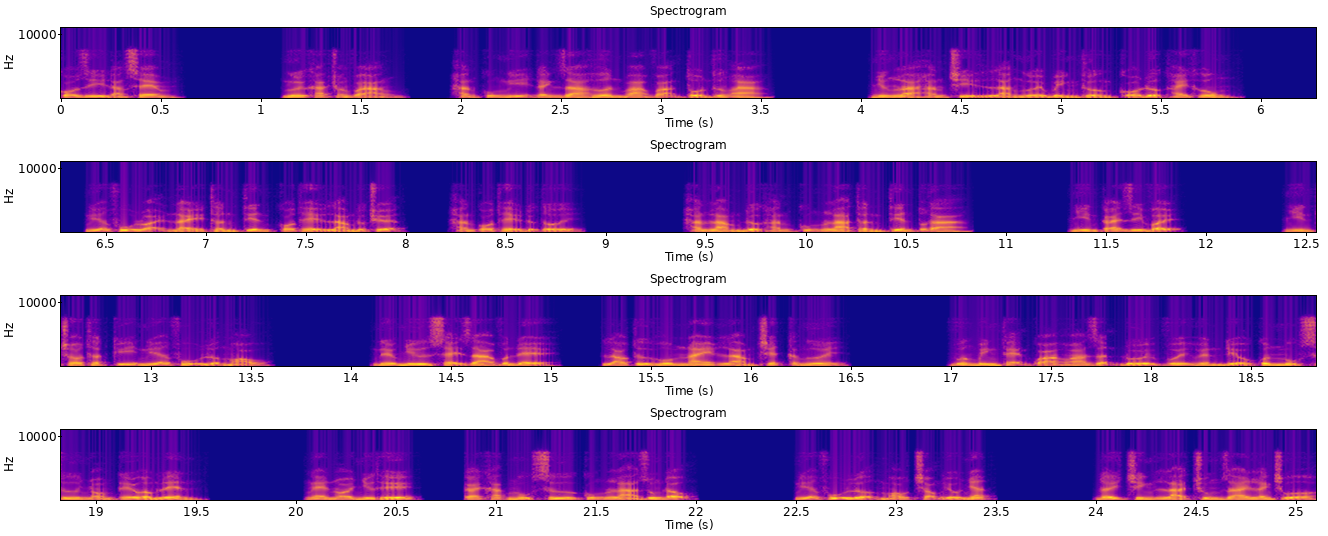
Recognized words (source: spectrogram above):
Có gì đáng xem? Người khác choáng váng, hắn cũng nghĩ đánh ra hơn ba vạn tổn thương a. Nhưng là hắn chỉ là người bình thường có được hay không? Nghĩa phụ loại này thần tiên có thể làm được chuyện, hắn có thể được tới. Hắn làm được hắn cũng là thần tiên tốt ta. Nhìn cái gì vậy? Nhìn cho thật kỹ nghĩa phụ lượng máu. Nếu như xảy ra vấn đề, lão tử hôm nay làm chết các ngươi. Vương binh thẹn quá hóa giận đối với huyền điệu quân mục sư nhóm kêu ầm lên. Nghe nói như thế, cái khác mục sư cũng là rung động. Nghĩa phụ lượng máu trọng yếu nhất. Đây chính là trung giai lãnh chúa.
